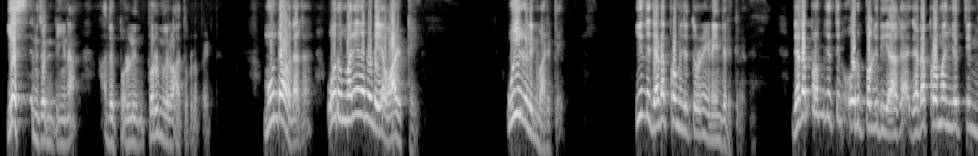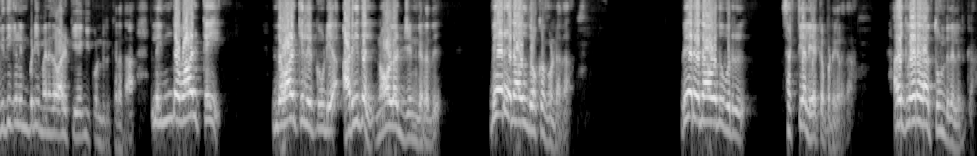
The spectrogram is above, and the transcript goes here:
எஸ் என்று சொல்லிட்டீங்கன்னா அது பொருள் பொருள் முதல்வாதத்துக்குள்ள போயிடுது. மூன்றாவதாக ஒரு மனிதனுடைய வாழ்க்கை உயிர்களின் வாழ்க்கை இந்த ஜடப்பிரபஞ்சத்துடன் இணைந்திருக்கிறது. ஜடப்பிரபஞ்சத்தின் ஒரு பகுதியாக ஜடப்பிரபஞ்சத்தின் விதிகளின்படி மனித வாழ்க்கை இயங்கிக் கொண்டிருக்கிறதா? இல்லை இந்த வாழ்க்கை இந்த வாழ்க்கையில் இருக்கக்கூடிய அறிதல் நாலெட்ஜ் என்கிறது வேறு ஏதாவது நோக்கம் கொண்டதா? வேற ஏதாவது ஒரு சக்தியால் இயக்கப்படுகிறதா? அதுக்கு வேற ஏதாவது தூண்டுதல் இருக்கா?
